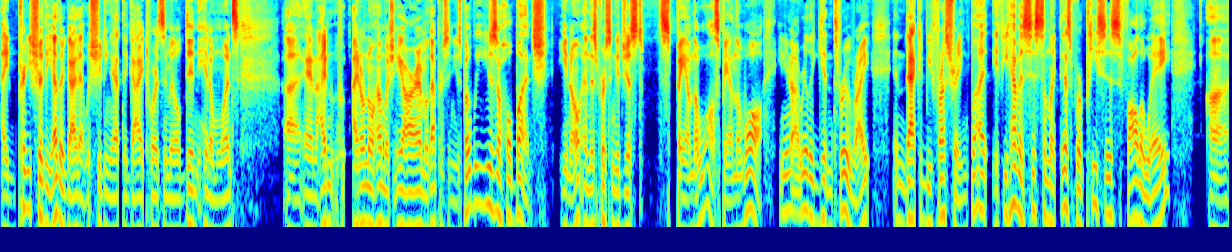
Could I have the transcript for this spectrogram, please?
am pretty sure the other guy that was shooting at the guy towards the middle didn't hit him once. Uh, and I I don't know how much AR ammo that person used, but we used a whole bunch, you know. And this person could just spam the wall, spam the wall, and you're not really getting through, right? And that could be frustrating. But if you have a system like this where pieces fall away uh,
